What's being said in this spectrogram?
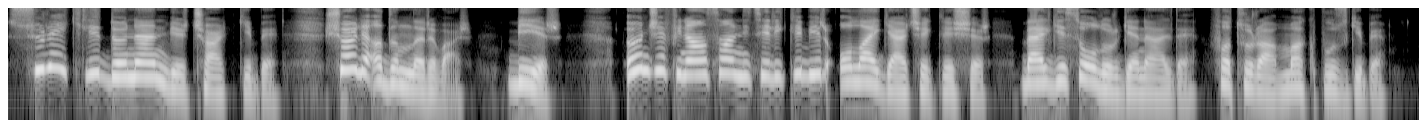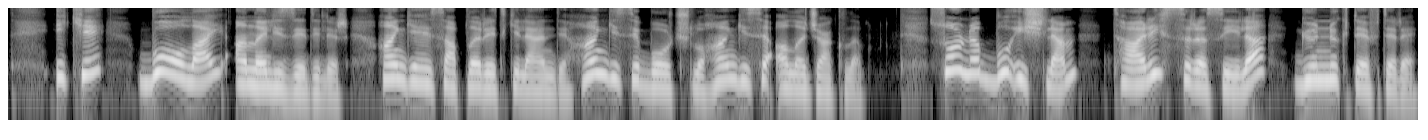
sürekli dönen bir çark gibi. Şöyle adımları var. 1. Önce finansal nitelikli bir olay gerçekleşir. Belgesi olur genelde. Fatura, makbuz gibi. 2. Bu olay analiz edilir. Hangi hesaplar etkilendi, hangisi borçlu, hangisi alacaklı. Sonra bu işlem tarih sırasıyla günlük deftere,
